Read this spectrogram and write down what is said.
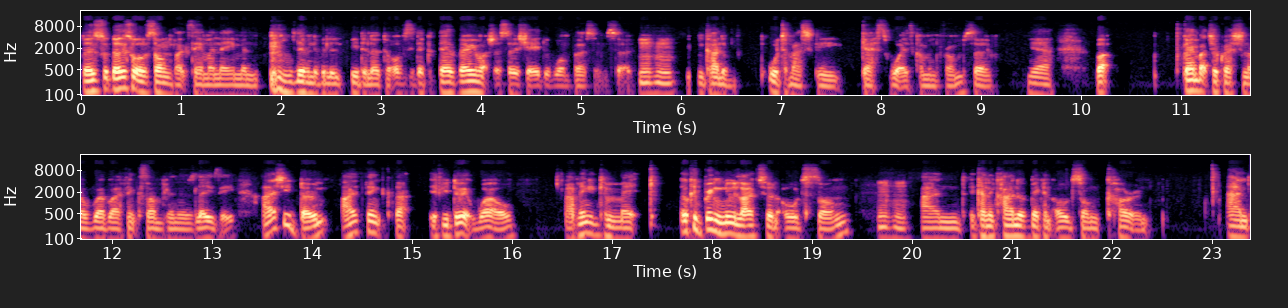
those those sort of songs like "Say My Name" and "Living the Vida Loca," obviously they're, they're very much associated with one person, so hmm you can kind of automatically guess what it's coming from. So yeah, but going back to your question of whether I think sampling is lazy, I actually don't. I think that if you do it well, I think it can make it could bring new life to an old song, hmm and it can kind of make an old song current, and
